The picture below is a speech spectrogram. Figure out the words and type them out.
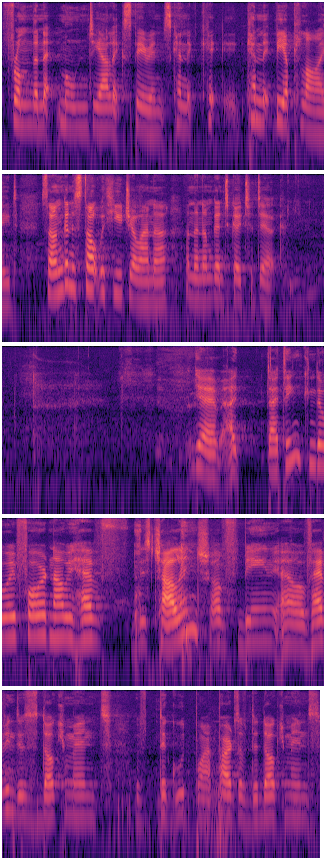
from the Net Mundial experience? Can it, can it be applied? So I'm going to start with you, Joanna, and then I'm going to go to Dirk. Yeah, I, I think in the way forward now we have this challenge of being, uh, of having this document with the good parts of the document,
